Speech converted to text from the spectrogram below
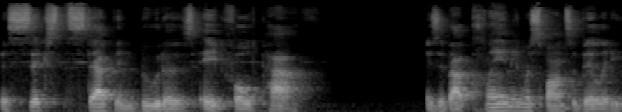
the sixth step in Buddha's Eightfold Path, is about claiming responsibility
